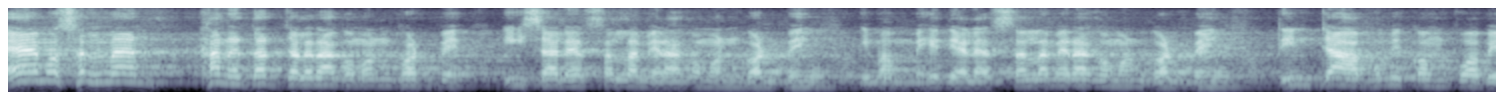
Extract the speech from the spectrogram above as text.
এ মুসলমান খানে দাজ্জালের আগমন ঘটবে, ঈসা আলাইসাল্লামের আগমন ঘটবে, ইমাম মেহেদি আলাইসাল্লামের আগমন ঘটবে। তিনটা ভূমিকম্প হবে,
